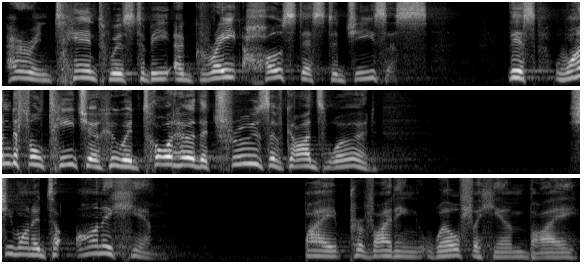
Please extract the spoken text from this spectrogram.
Her intent was to be a great hostess to Jesus, this wonderful teacher who had taught her the truths of God's word. She wanted to honor him by providing well for him, by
